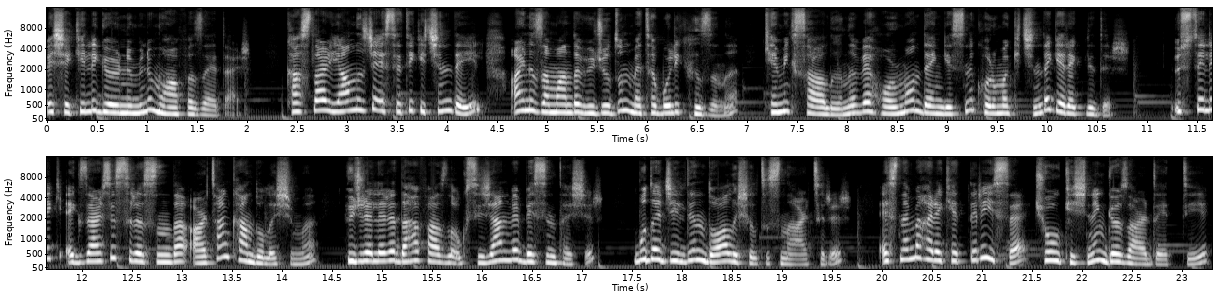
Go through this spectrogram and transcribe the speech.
ve şekilli görünümünü muhafaza eder. Kaslar yalnızca estetik için değil, aynı zamanda vücudun metabolik hızını, kemik sağlığını ve hormon dengesini korumak için de gereklidir. Üstelik egzersiz sırasında artan kan dolaşımı hücrelere daha fazla oksijen ve besin taşır. Bu da cildin doğal ışıltısını artırır. Esneme hareketleri ise çoğu kişinin göz ardı ettiği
